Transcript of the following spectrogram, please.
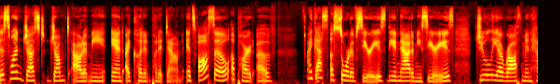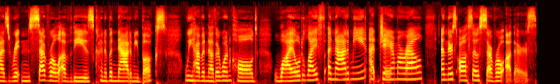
This one just jumped out at me and I couldn't put it down. It's also a part of I guess, a sort of series, the anatomy series. Julia Rothman has written several of these kind of anatomy books. We have another one called Wildlife Anatomy at JMRL, and there's also several others.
